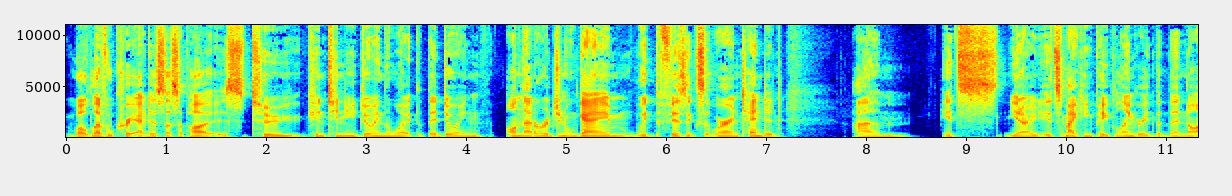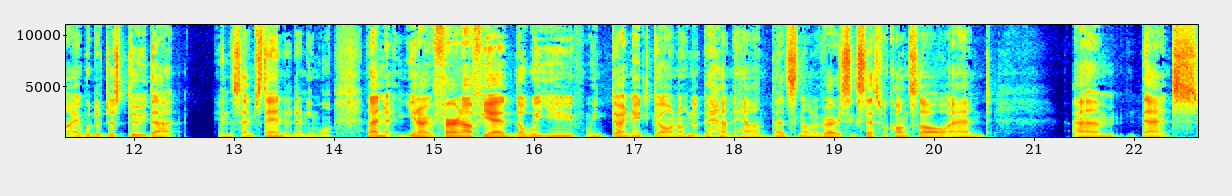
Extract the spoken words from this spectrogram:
well level creators I suppose to continue doing the work that they're doing on that original game with the physics that were intended. Um it's you know it's making people angry that they're not able to just do that in the same standard anymore. And you know, fair enough. Yeah, the Wii U. We don't need to go on on about how that's not a very successful console, and um, that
